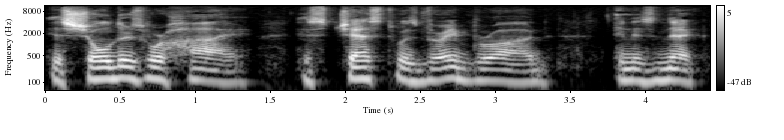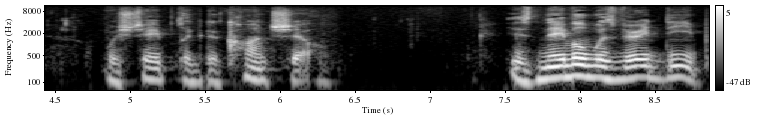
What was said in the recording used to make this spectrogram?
His shoulders were high, his chest was very broad, and his neck was shaped like a conch shell. His navel was very deep,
